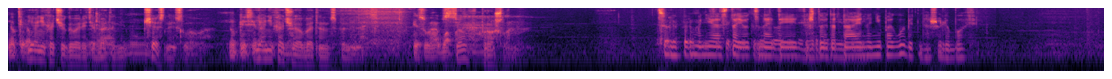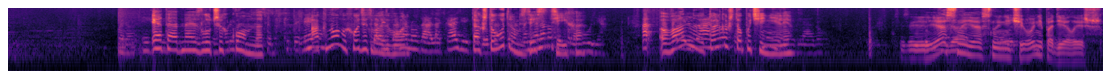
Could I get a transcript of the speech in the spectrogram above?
Я не хочу говорить об этом, честное слово. Я не хочу об этом вспоминать. Все в прошлом. Мне остается надеяться, что эта тайна не погубит нашу любовь. Это одна из лучших комнат. Окно выходит во двор. Так что утром здесь тихо. Ванную только что починили. Ясно, ясно, ничего не поделаешь.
